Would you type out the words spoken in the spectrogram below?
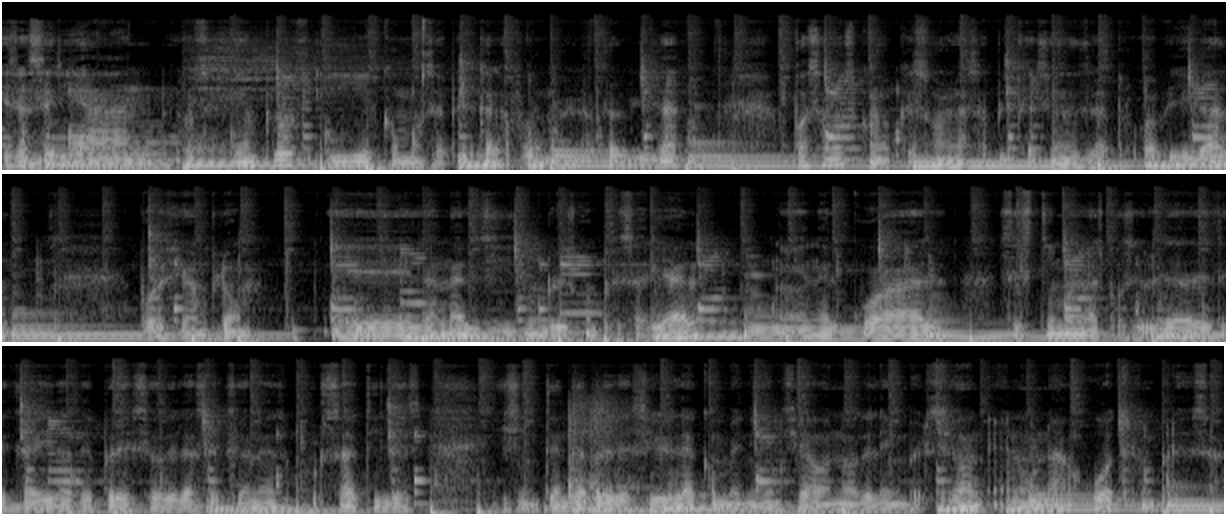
Esos serían los ejemplos y cómo se aplica la fórmula de la probabilidad. Pasamos con lo que son las aplicaciones de la probabilidad. Por ejemplo, el análisis de un riesgo empresarial en el cual se estiman las posibilidades de caída de precio de las acciones bursátiles y se intenta predecir la conveniencia o no de la inversión en una u otra empresa.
